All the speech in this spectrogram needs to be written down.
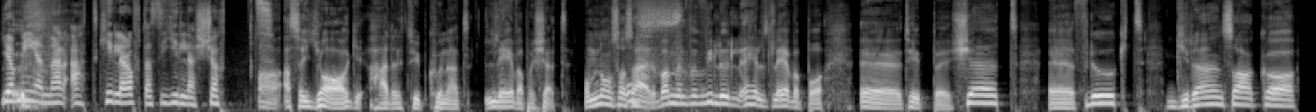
jag menar att killar oftast gillar kött. Ja, alltså jag hade typ kunnat leva på kött. Om någon sa så här, vad, men vad vill du helst leva på? Eh, typ eh, kött, eh, frukt, grönsaker,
